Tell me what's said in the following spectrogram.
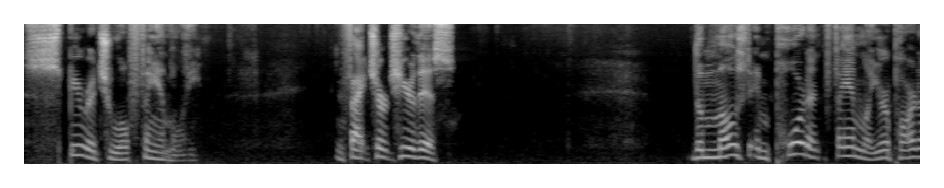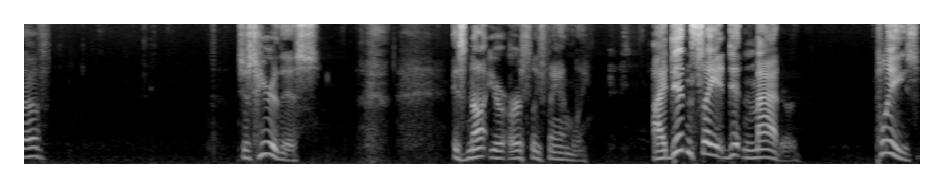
spiritual family. In fact, church, hear this. The most important family you're a part of just hear this, is not your earthly family. I didn't say it didn't matter. Please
